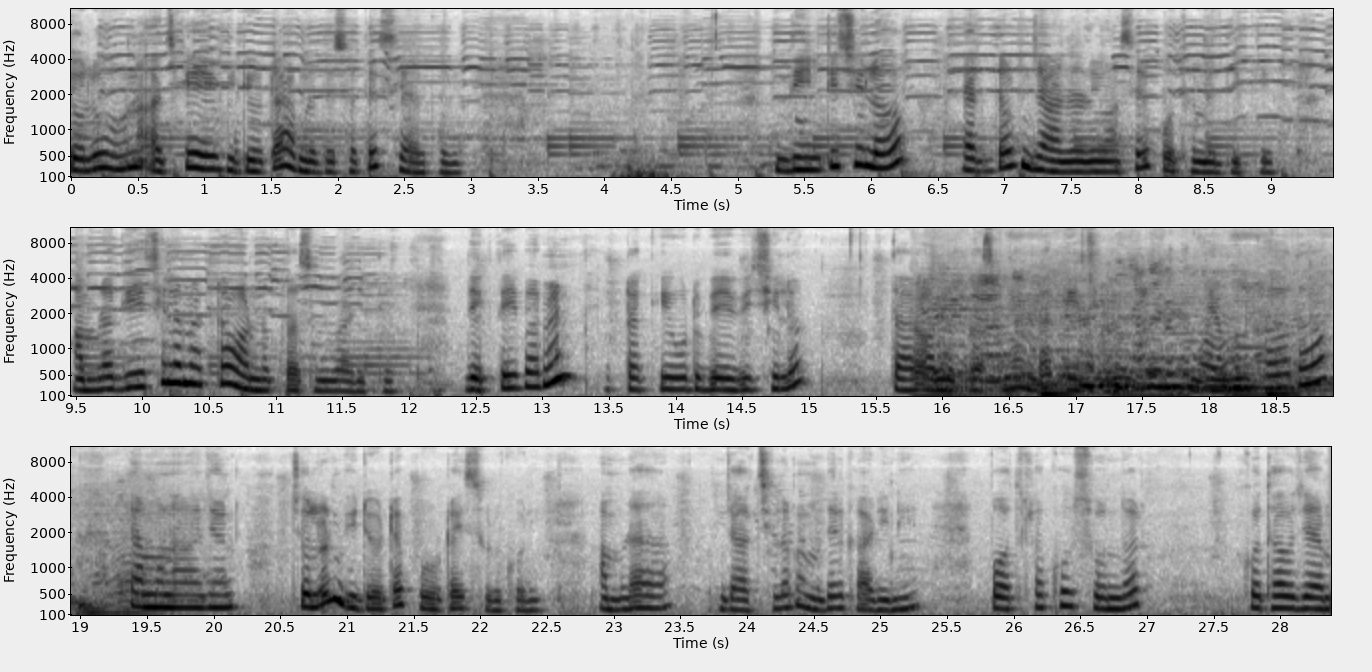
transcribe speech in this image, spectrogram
চলুন আজকে এই ভিডিওটা আপনাদের সাথে শেয়ার করি। দিনটি ছিল একদম জানুয়ারি মাসের প্রথমের দিকে। আমরা গিয়েছিলাম একটা অন্নপ্রাশন বাড়িতে। দেখতেই পাবেন, একটা কিউট বেবি ছিল। তার অন্নপ্রাশনে আমরা গিয়েছিলাম যেমন খাওয়া দাওয়া, তেমন আয়োজন। চলুন ভিডিওটা পুরোটাই শুরু করি। আমরা যাচ্ছিলাম আমাদের গাড়ি নিয়ে। পথটা খুব সুন্দর। কোথাও জ্যাম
